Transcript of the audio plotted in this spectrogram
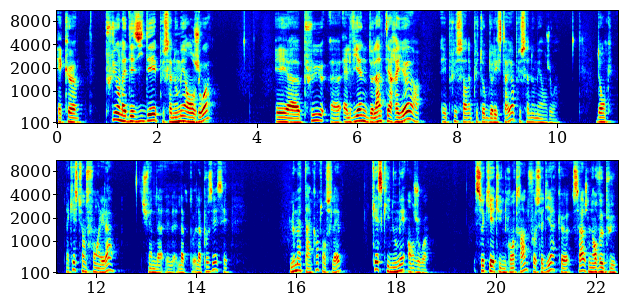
et que plus on a des idées, plus ça nous met en joie, et euh, plus euh, elles viennent de l'intérieur, et plus plutôt que de l'extérieur, plus ça nous met en joie. Donc, la question de fond, elle est là. Je viens de la, poser, c'est le matin, quand on se lève, qu'est-ce qui nous met en joie? Ce qui est une contrainte, il faut se dire que ça, je n'en veux plus.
